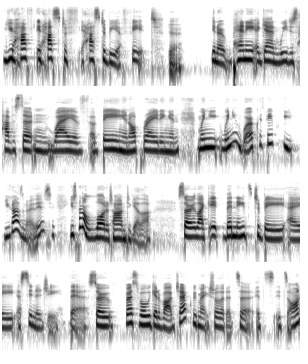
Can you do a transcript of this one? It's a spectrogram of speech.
you have it has to it has to be a fit. Yeah. You know, Penny, again, we just have a certain way of, of being and operating. And when you when you work with people, you, you guys know this, you spend a lot of time together. So like it there needs to be a, a synergy there. So first of all, we get a vibe check. We make sure that it's a it's it's on.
